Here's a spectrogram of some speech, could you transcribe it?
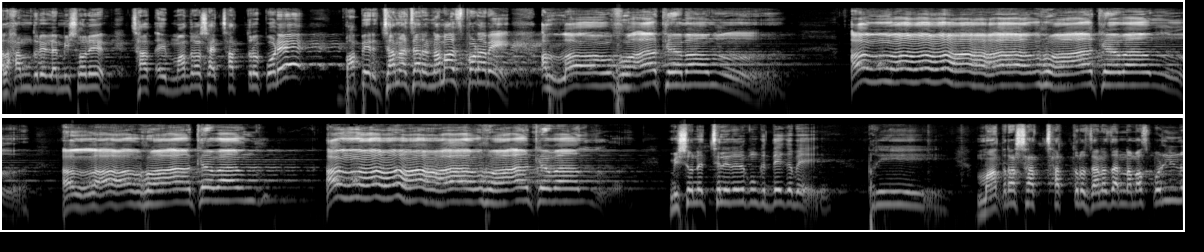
আলহামদুলিল্লাহ মিশনের মাদ্রাসায় ছাত্র পড়ে বাপের জানাজার নামাজ পড়াবে। আল্লাহ আল্লাহ আল্লাহ মিশনের ছেলেরা এরকমকে দেখবে আরে মাদ্রাসার ছাত্র জানাজার নামাজ পড়লিল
